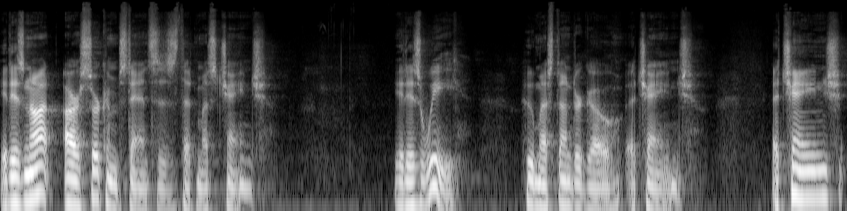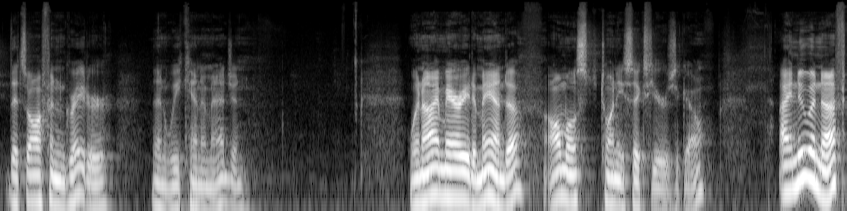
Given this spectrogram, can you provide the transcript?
it is not our circumstances that must change. It is we who must undergo a change, a change that's often greater than we can imagine. When I married Amanda, almost 26 years ago, I knew enough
